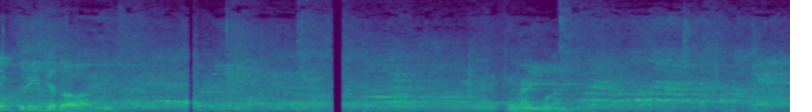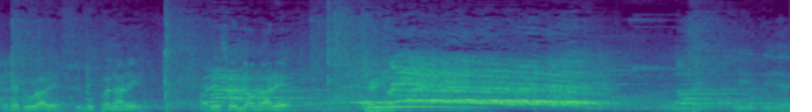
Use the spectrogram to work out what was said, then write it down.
ဒီကောက်3ဖြစ်သွားပါပြီခင်ငိုင်းမို့လားဒီတက်ထိုးရတယ်ဒီကိုဖမ်းရတယ်အဲ့ဒီဆွဲမြောက်ထားတဲ့ချိန်လေးဒီတင်းရဲ့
